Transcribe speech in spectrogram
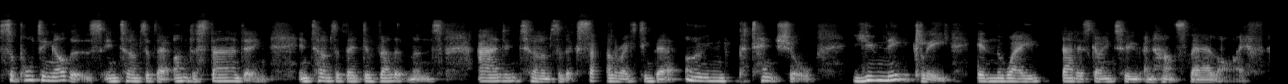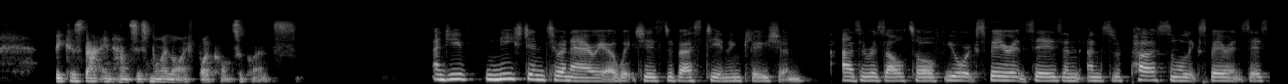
supporting others in terms of their understanding, in terms of their development, and in terms of accelerating their own potential uniquely in the way that is going to enhance their life, because that enhances my life by consequence. And you've niched into an area which is diversity and inclusion as a result of your experiences and, and sort of personal experiences.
